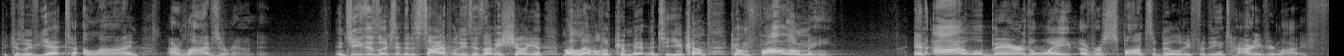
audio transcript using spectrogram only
because we've yet to align our lives around it. And Jesus looks at the disciples, he says, Let me show you my level of commitment to you. Come, come follow me, and I will bear the weight of responsibility for the entirety of your life.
